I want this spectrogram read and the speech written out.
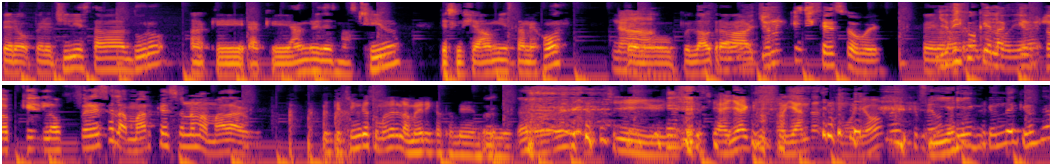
pero, pero Chile estaba duro a que, a que Android es más chido, que su Xiaomi está mejor, No, pero pues la otra Ah, vez... yo nunca dije eso, güey. Yo otra que, no la, podía- que lo que le ofrece la marca es una mamada, güey. El que chinga su madre la América también. sí, sí, Ajax, hoy andas como yo. ¿qué pedo? Sí, Ajax, ¿qué onda? ¿Qué onda?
